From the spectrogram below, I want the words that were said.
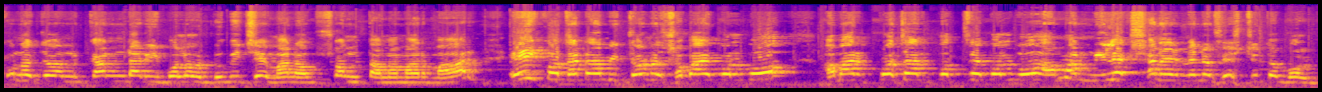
কোনজন কান্ডারি বলো ডুবিছে মানব সন্তান আমার মার। এই কথাটা আমি জনসভায় বলব আমার প্রচার পত্রে বলব আমার ইলেকশনের ম্যানিফেস্টোতে বলব।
